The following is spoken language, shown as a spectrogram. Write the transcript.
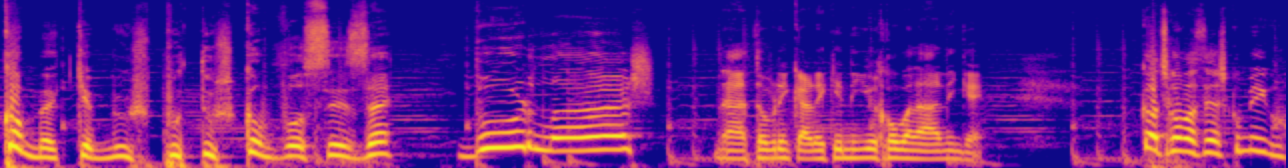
Como é que é, meus putos, com vocês é? Burlas! Não, estou a brincar, aqui ninguém rouba nada a ninguém. Contos com vocês, comigo,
